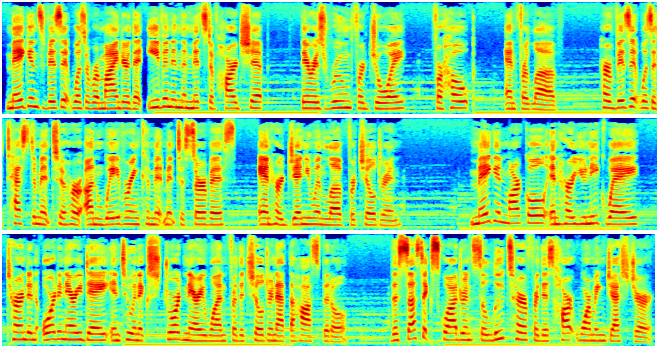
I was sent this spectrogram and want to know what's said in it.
Meghan's visit was a reminder that even in the midst of hardship, there is room for joy, for hope, and for love. Her visit was a testament to her unwavering commitment to service and her genuine love for children. Meghan Markle, in her unique way, turned an ordinary day into an extraordinary one for the children at the hospital. The Sussex Squadron salutes her for this heartwarming gesture,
